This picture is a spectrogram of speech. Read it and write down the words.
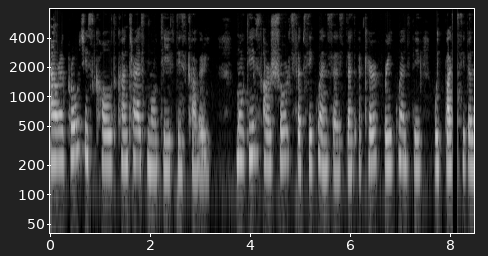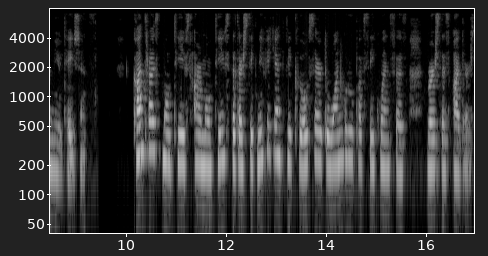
Our approach is called contrast motif discovery. Motifs are short subsequences that occur frequently with possible mutations. Contrast motifs are motifs that are significantly closer to one group of sequences versus others.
